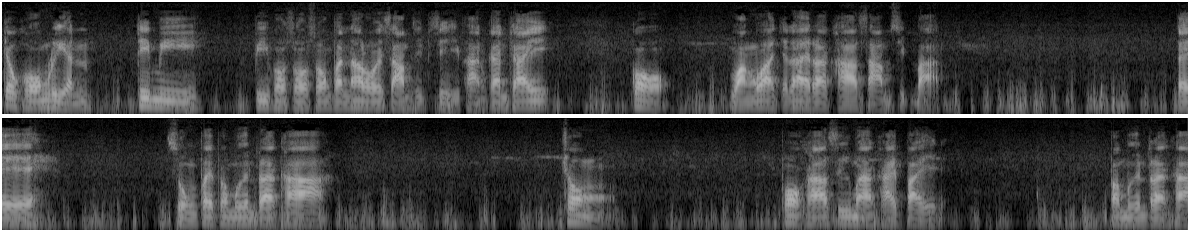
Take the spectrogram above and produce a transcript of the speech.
เจ้าของเหรียญที่มีปีพศ 2534 ผ่านการใช้ ก็หวังว่าจะได้ราคา 30 บาท แต่ส่งไปประเมินราคา ช่อง พ่อค้าซื้อมาขายไป ประเมินราคา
